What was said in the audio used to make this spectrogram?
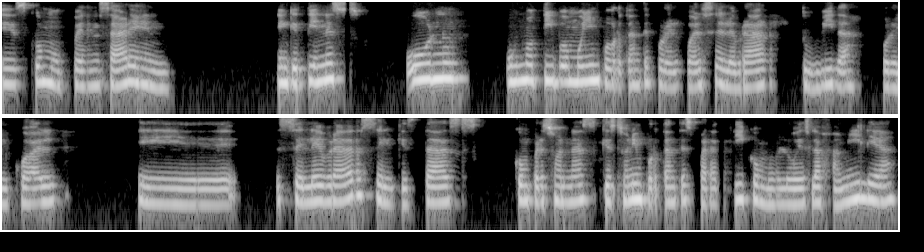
es como pensar en en que tienes un, un motivo muy importante por el cual celebrar tu vida, por el cual eh, celebras el que estás con personas que son importantes para ti, como lo es la familia,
